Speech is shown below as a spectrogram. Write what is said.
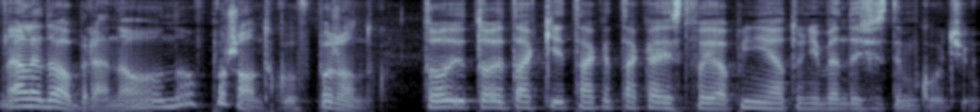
no ale dobra, no, no w porządku, w porządku. To, to taki, tak, taka jest twoja opinia, ja tu nie będę się z tym kłócił.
